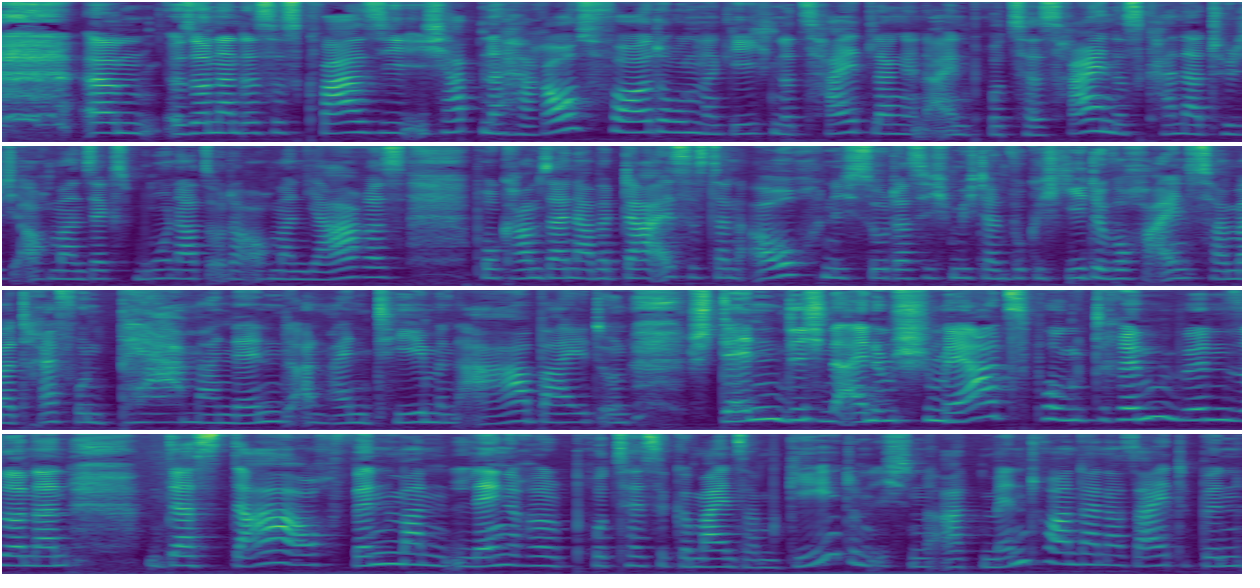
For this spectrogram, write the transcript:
ähm, sondern das ist quasi, ich habe eine Herausforderung, dann gehe ich eine Zeit lang in einen Prozess rein. Das kann natürlich auch mal ein sechs Monats oder auch mal ein Jahresprogramm sein, aber da ist es dann auch nicht so, dass ich mich dann wirklich jede Woche ein, zweimal treffe und permanent an meinen Themen arbeite und ständig in einem Schmerzpunkt drin bin, sondern dass da auch, wenn man längere Prozesse gemeinsam geht und ich eine Art Mentor an deiner Seite bin,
